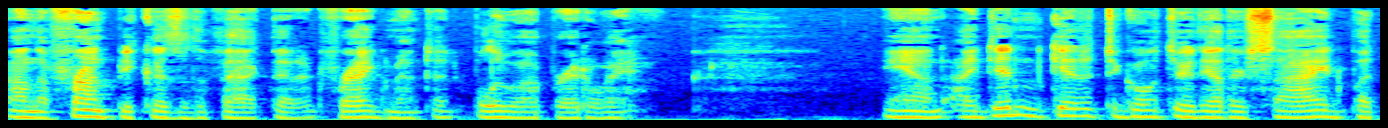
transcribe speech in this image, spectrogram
on the front because of the fact that it fragmented, blew up right away. And I didn't get it to go through the other side, but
